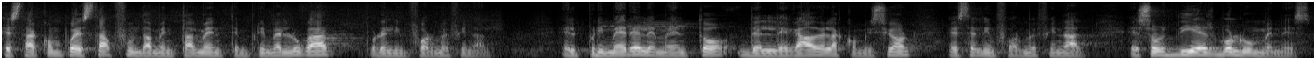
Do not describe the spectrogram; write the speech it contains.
Está compuesta fundamentalmente, en primer lugar, por el informe final. El primer elemento del legado de la Comisión es el informe final. Esos 10 volúmenes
